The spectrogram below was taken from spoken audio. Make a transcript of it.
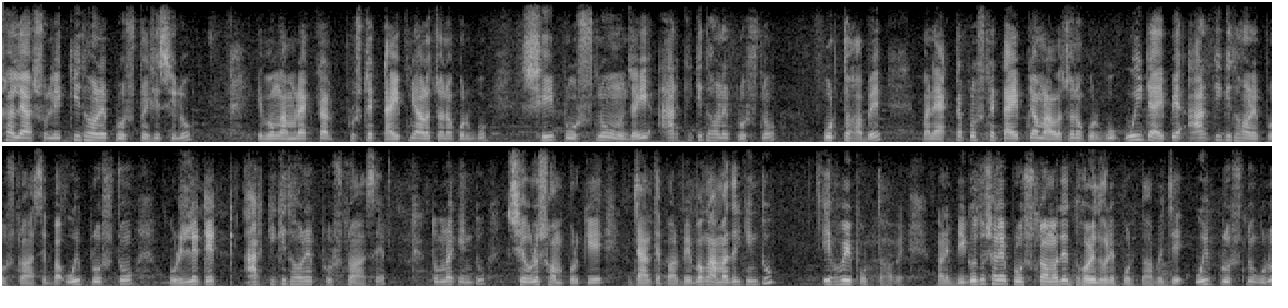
সালে আসলে কী ধরনের প্রশ্ন এসেছিল এবং আমরা একটা প্রশ্নের টাইপ নিয়ে আলোচনা করব। সেই প্রশ্ন অনুযায়ী আর কী কী ধরনের প্রশ্ন পড়তে হবে। মানে একটা প্রশ্নের টাইপ নিয়ে আমরা আলোচনা করব। ওই টাইপে আর কী কী ধরনের প্রশ্ন আছে বা ওই প্রশ্ন রিলেটেড আর কী কী ধরনের প্রশ্ন আছে তোমরা কিন্তু সেগুলো সম্পর্কে জানতে পারবে এবং আমাদের কিন্তু এভাবেই পড়তে হবে। মানে বিগত সালের প্রশ্ন আমাদের ধরে ধরে পড়তে হবে যে ওই প্রশ্নগুলো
